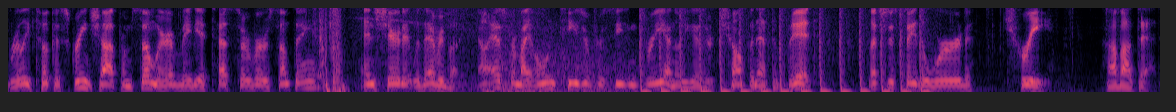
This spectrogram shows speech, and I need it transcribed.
really took a screenshot from somewhere, maybe a test server or something, and shared it with everybody. Now, as for my own teaser for Season 3, I know you guys are chomping at the bit. Let's just say the word tree. How about that?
